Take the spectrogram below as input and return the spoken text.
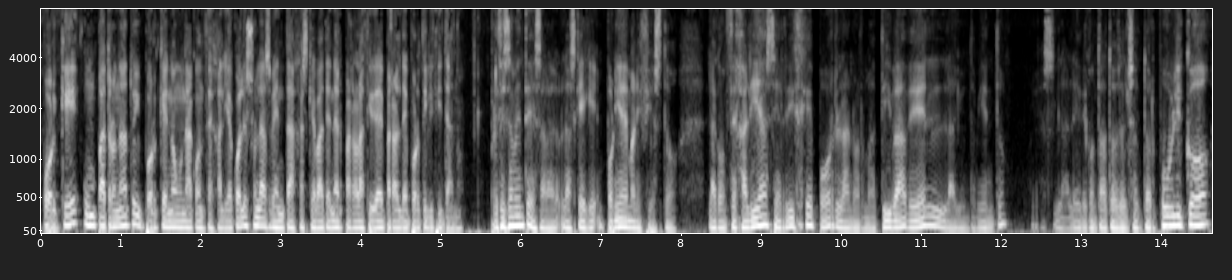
¿Por qué un patronato y por qué no una concejalía? ¿Cuáles son las ventajas que va a tener para la ciudad y para el deporte ilicitano? Precisamente esas, las que ponía de manifiesto. La concejalía se rige por la normativa del ayuntamiento, es la ley de contratos del sector público,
